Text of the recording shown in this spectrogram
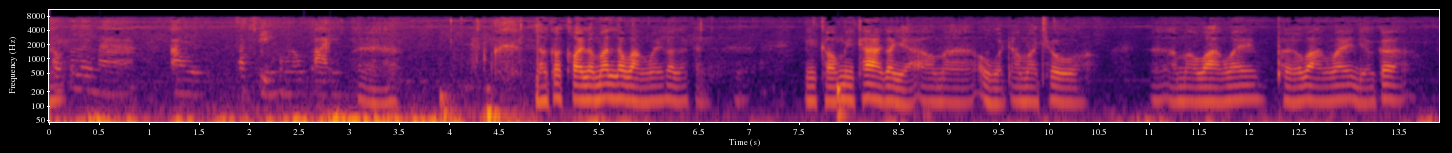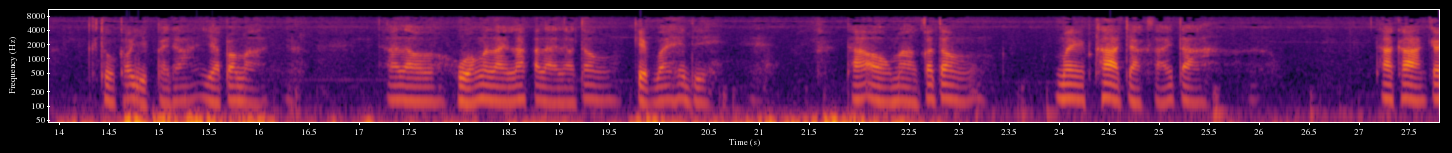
เขาก็เลยมาเอาทรัพย์สินของเราไปแล้วก็คอยระมัดระวังไว้ก็แล้วกัน มีของมีค่าก็อย่าเอามาโอวดเอามาโชว์ เอามาวางไว้ เผลอวางไว้ เดี๋ยวก็ถูกเขาหยิบไปได้ อย่าประมาทถ้าเราหวงอะไรรักอะไร เราต้องเก็บไว้ให้ดี ถ้าออกมาก็ต้องไม่คลาดจากสายตา ถ้าคลาดก็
